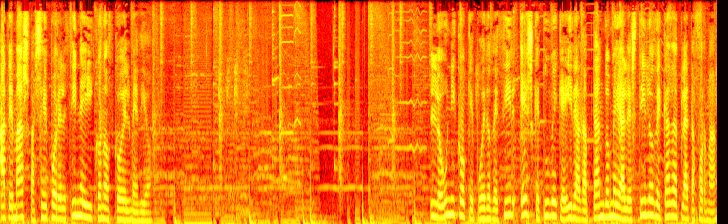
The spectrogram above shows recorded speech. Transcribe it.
Además pasé por el cine y conozco el medio. Lo único que puedo decir es que tuve que ir adaptándome al estilo de cada plataforma.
